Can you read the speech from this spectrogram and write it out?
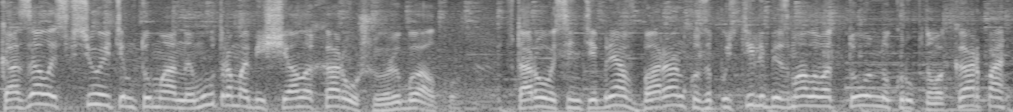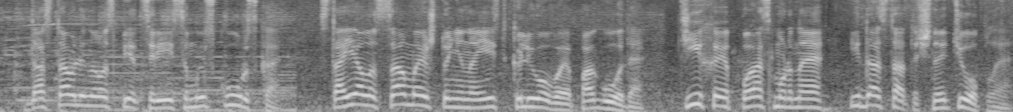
Казалось, все этим туманным утром обещало хорошую рыбалку. 2 сентября в Баранку запустили без малого тонну крупного карпа, доставленного спецрейсом из Курска. Стояла самая что ни на есть клевая погода. Тихая, пасмурная и достаточно теплая.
